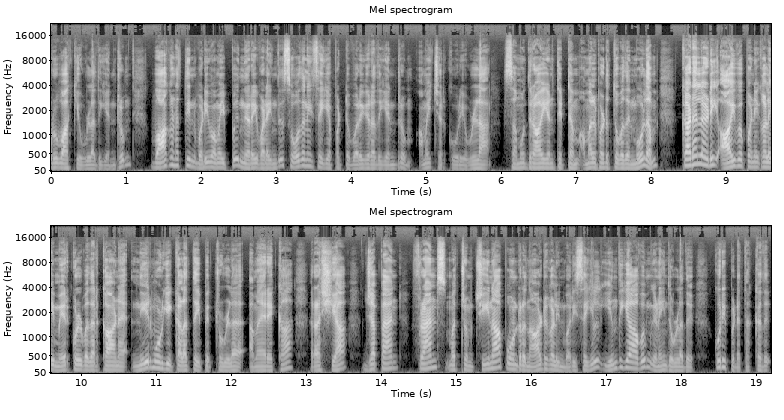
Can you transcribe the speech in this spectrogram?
உருவாக்கியுள்ளது என்றும் வாகனத்தின் வடிவமைப்பு நிறைவடைந்து சோதனை செய்யப்பட்டு வருகிறது என்றும் அமைச்சர் கூறியுள்ளார். சமுத்திராயன் திட்டம் அமல்படுத்துவதன் மூலம் கடலடி ஆய்வுப் பணிகளை மேற்கொள்வதற்கான நீர்மூழ்கி களத்தை பெற்றுள்ள அமெரிக்கா ரஷ்யா ஜப்பான் பிரான்ஸ் மற்றும் சீனா போன்ற நாடுகளின் வரிசையில் இந்தியாவும் இணைந்துள்ளது குறிப்பிடத்தக்கது.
